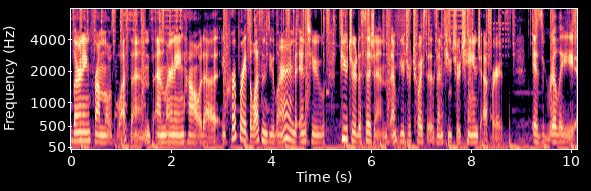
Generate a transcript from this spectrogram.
learning from those lessons and learning how to incorporate the lessons you learned into future decisions and future choices and future change efforts is really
